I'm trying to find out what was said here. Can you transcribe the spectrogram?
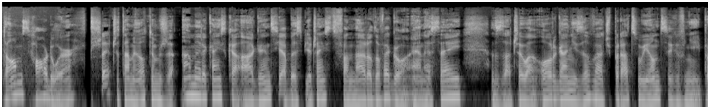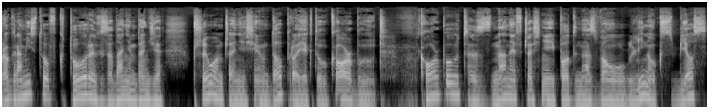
Tom's Hardware przeczytamy o tym, że amerykańska Agencja Bezpieczeństwa Narodowego NSA zaczęła organizować pracujących w niej programistów, których zadaniem będzie przyłączenie się do projektu Coreboot. Coreboot, znany wcześniej pod nazwą Linux BIOS,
